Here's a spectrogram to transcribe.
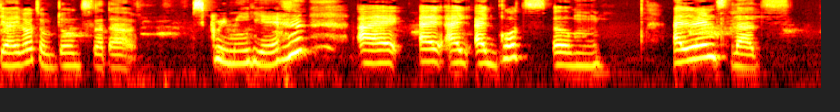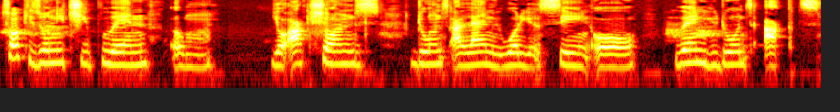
there are a lot of dogs that are screaming here. I I I I got um I learned that talk is only cheap when um your actions don't align with what you're saying or when you don't act.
